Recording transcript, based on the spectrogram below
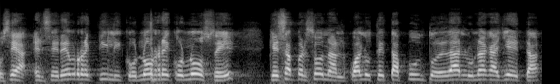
O sea, el cerebro rectílico no reconoce que esa persona al cual usted está a punto de darle una galleta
